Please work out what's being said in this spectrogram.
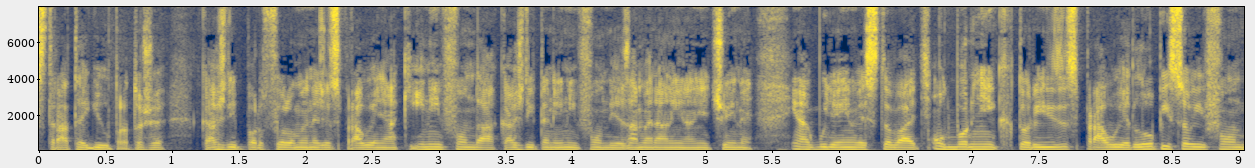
stratégiu, pretože každý portfólio manažer spravuje nejaký iný fond a každý ten iný fond je zameraný na niečo iné. Inak bude investovať odborník, ktorý spravuje dlhopisový fond,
